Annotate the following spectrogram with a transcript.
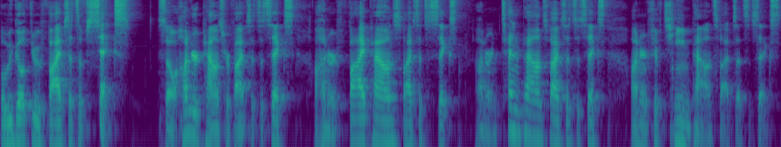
but we go through five sets of six. So 100 pounds for five sets of six, 105 pounds, five sets of six, 110 pounds, five sets of six, 115 pounds, five sets of six.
